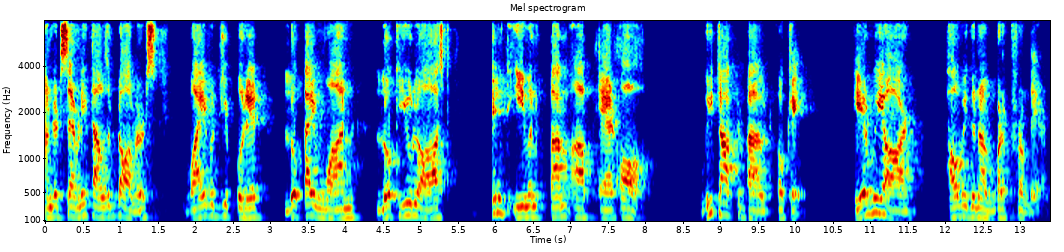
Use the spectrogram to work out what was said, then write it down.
$170,000. Why would you put it? Look, I won. Look, you lost. Didn't even come up at all. We talked about, okay, here we are. How are we to work from there?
